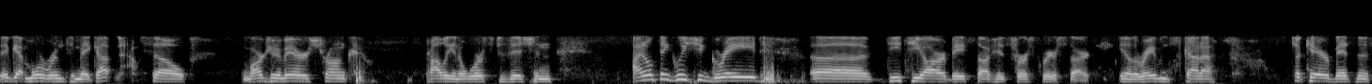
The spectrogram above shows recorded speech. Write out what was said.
They've got more room to make up now. So margin of error shrunk. Probably in a worse position. I don't think we should grade uh, DTR based on his first career start. You know, the Ravens kind of took care of business,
